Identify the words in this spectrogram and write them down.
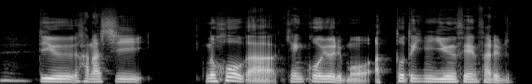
うんっていう話の方が健康よりも圧倒的に優先される。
